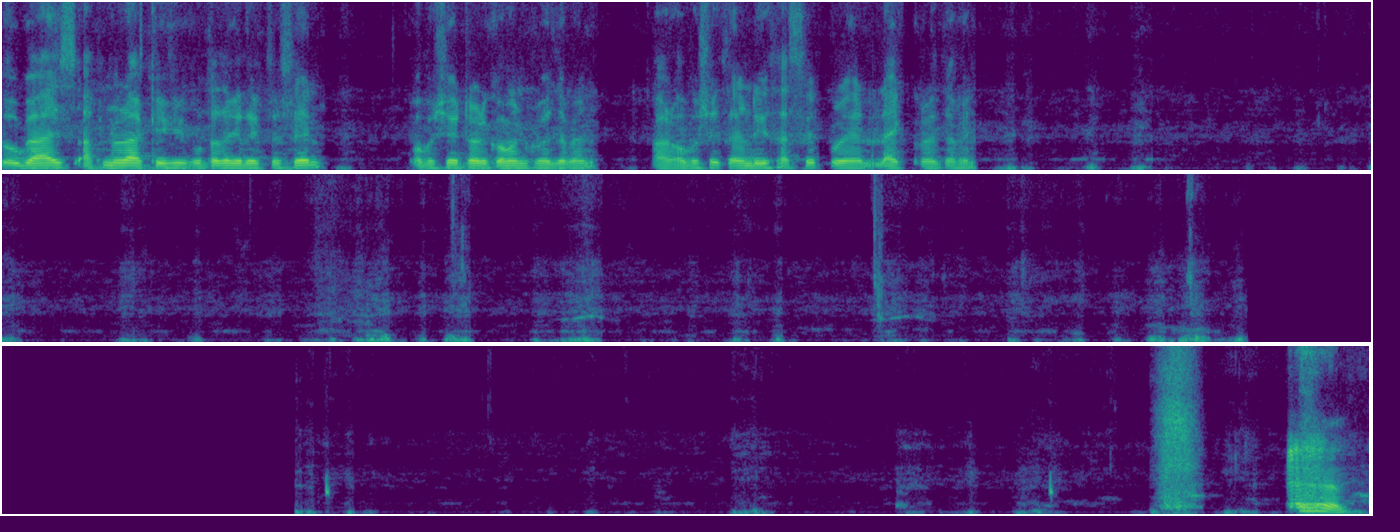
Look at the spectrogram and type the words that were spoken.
তো গাইজ আপনারা কে কে কোথা থেকে দেখতেছেন অবশ্যই এটা কমেন্ট করে যাবেন আর অবশ্যই চ্যানেলটিকে সাবস্ক্রাইব করে লাইক করে যাবেন উম,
